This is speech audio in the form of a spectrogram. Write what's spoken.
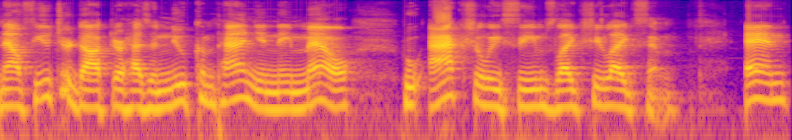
Now, Future Doctor has a new companion named Mel who actually seems like she likes him. And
